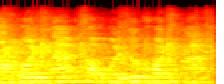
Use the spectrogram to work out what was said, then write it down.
ขอบคุณครับ ขอบคุณทุกคนครับ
